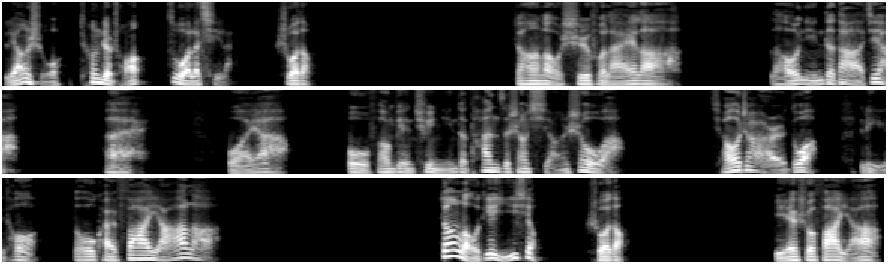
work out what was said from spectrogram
两手撑着床坐了起来，说道：“张老师傅来了，劳您的大驾。哎，我呀，不方便去您的摊子上享受啊。”瞧这耳朵里头都快发芽了。张老爹一笑，说道：“别说发芽，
